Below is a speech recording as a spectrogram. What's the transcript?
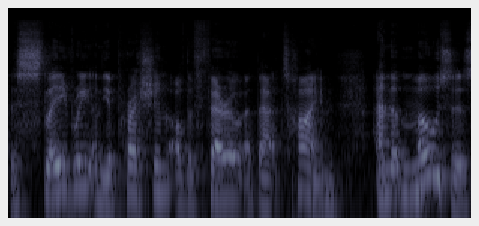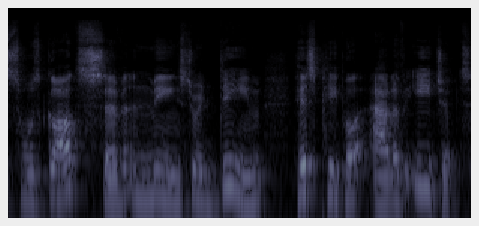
the slavery and the oppression of the Pharaoh at that time. And that Moses was God's servant and means to redeem his people out of Egypt.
